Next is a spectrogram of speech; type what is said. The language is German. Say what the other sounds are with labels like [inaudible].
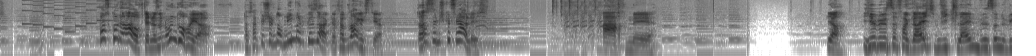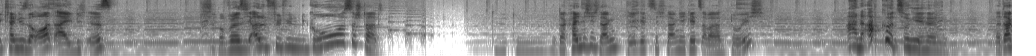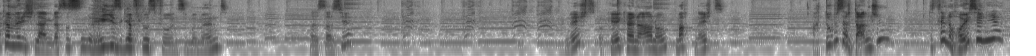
Pass gut auf, denn das sind Ungeheuer. Das hat bestimmt noch niemand gesagt, deshalb sage ich dir. Das ist nämlich gefährlich. Ach, nee. Ja, hier übrigens der Vergleich, wie klein wir sind und wie klein dieser Ort eigentlich ist. Obwohl er sich alle fühlt wie eine große Stadt. Da kann ich nicht lang. Hier geht's nicht lang. Hier geht's aber durch. Ah, eine Abkürzung hierhin. Na, da können wir nicht lang. Das ist ein riesiger Fluss für uns im Moment. Was ist das hier? Nichts? Okay, keine Ahnung. Macht nichts. Ach, du bist der Dungeon? Das kleine Häuschen hier?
